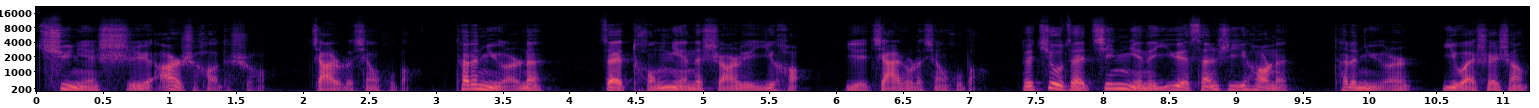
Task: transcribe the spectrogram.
去年十月二十号的时候加入了相互保，他的女儿呢，在同年的十二月一号也加入了相互保。那就在今年的一月三十一号呢，他的女儿意外摔伤，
